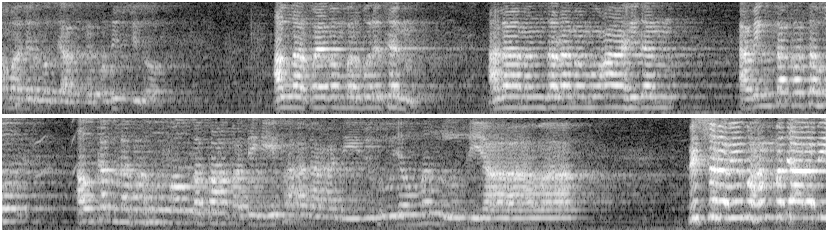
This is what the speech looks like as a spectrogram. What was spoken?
সমাজের মধ্যে আজকে প্রতিষ্ঠিত। আল্লাহ পয়গম্বর বলেছেন মান জালামা মুআহিদান আও ইনতাকাসাহু আও কাল্লাফাহু ফাওকা তাকাতিহি ফাআনা হাদিজুহু ইয়াওমাল কিয়ামা বিশ্বনবী মুহাম্মদ আরবি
